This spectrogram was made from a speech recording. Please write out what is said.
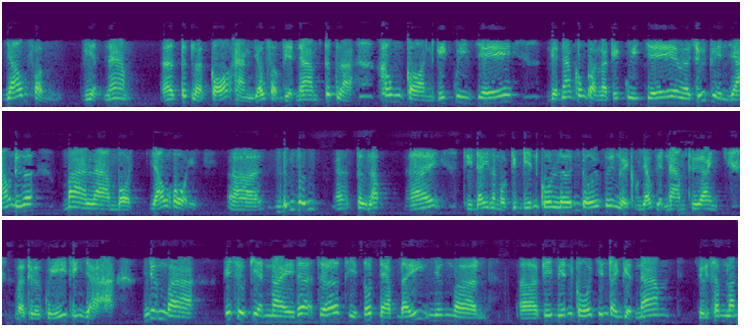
giáo phẩm Việt Nam à, tức là có hàng giáo phẩm Việt Nam tức là không còn cái quy chế Việt Nam không còn là cái quy chế ờ, sứ truyền giáo nữa mà là một giáo hội à, đứng vững à, tự lập Đấy, thì đây là một cái biến cố lớn đối với người công giáo Việt Nam thưa anh và thưa quý thính giả. Nhưng mà cái sự kiện này đó, đó thì tốt đẹp đấy nhưng mà à, cái biến cố chiến tranh Việt Nam sự xâm lấn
